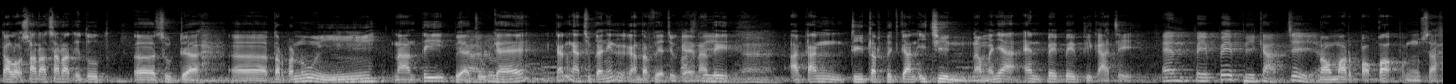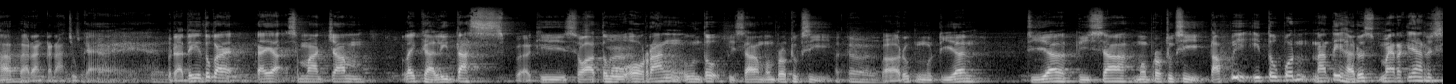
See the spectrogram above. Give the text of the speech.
kalau syarat-syarat itu eh, sudah eh, terpenuhi, nanti bea cukai kan ngajukannya ke kantor bea cukai. Pasti, Nanti ya. akan diterbitkan izin namanya NPP BKC. NPP BKC ya. Nomor pokok pengusaha barang kena cukai. Berarti itu kayak kayak semacam legalitas bagi suatu Sebuah- orang untuk bisa memproduksi Betul. baru kemudian dia bisa memproduksi. Tapi itu pun nanti harus mereknya harus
